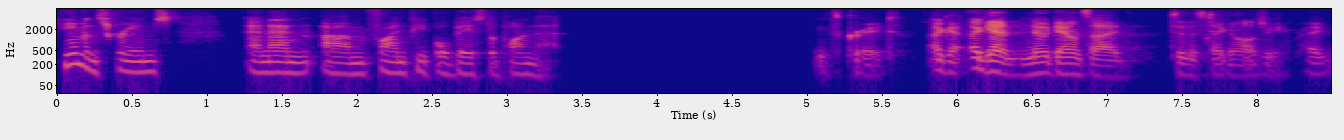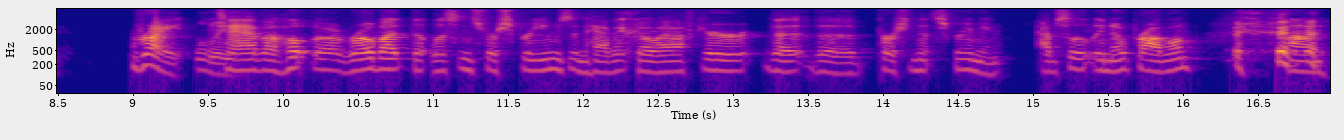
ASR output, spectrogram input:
human screams and then um, find people based upon that. It's great. Again again no downside to this technology right? Right. Only... to have a, ho- a robot that listens for screams and have it go after the the person that's screaming. Absolutely no problem. Um,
